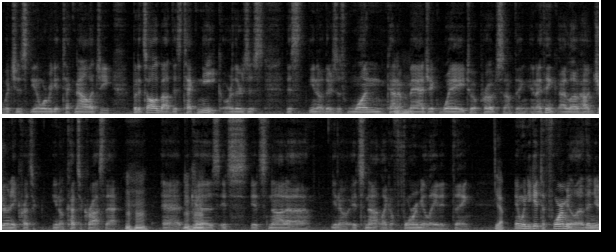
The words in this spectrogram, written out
which is you know where we get technology but it's all about this technique or there's this this you know there's this one kind of magic way to approach something and I think I love how journey cuts you know cuts across that. Mm-hmm. uh, because it's it's not a you know it's not like a formulated thing Yep. and when you get to formula then you're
